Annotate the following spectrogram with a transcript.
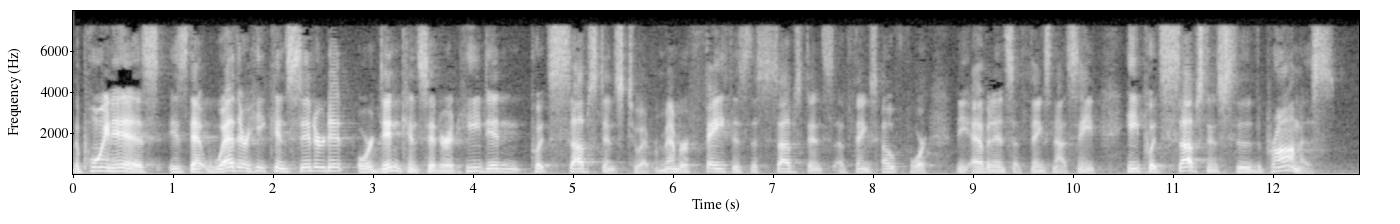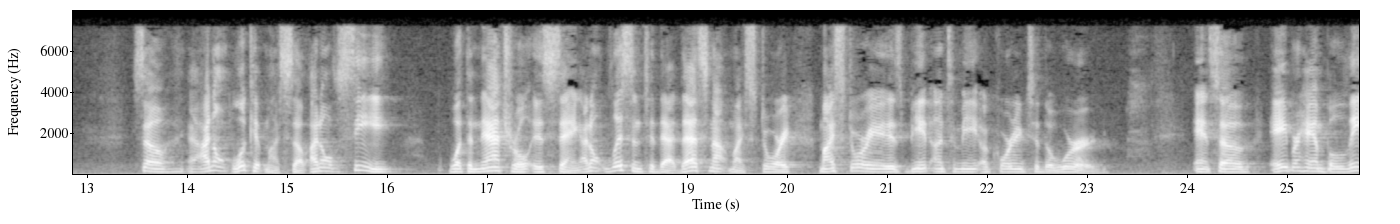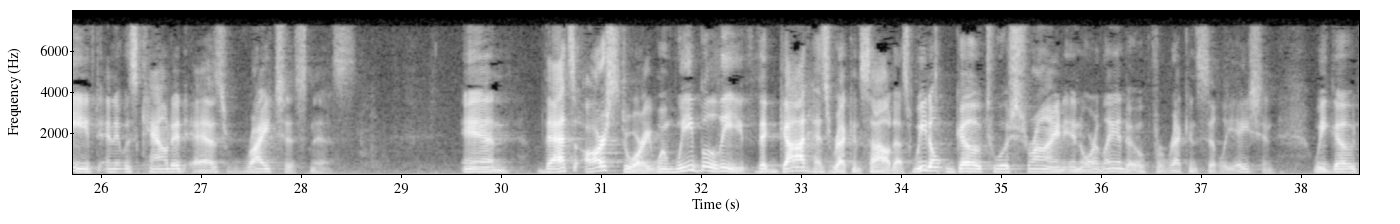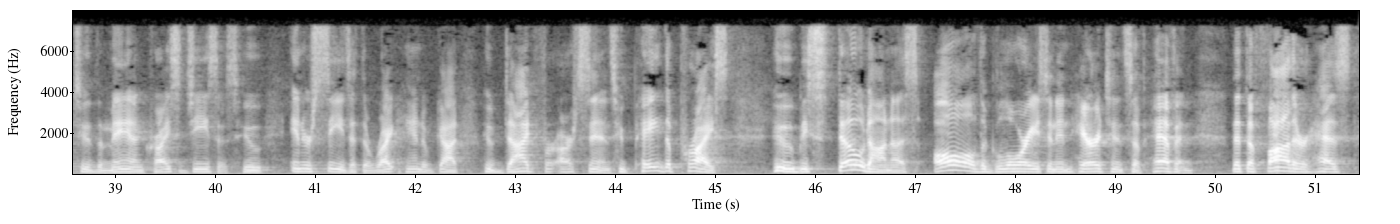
The point is is that whether he considered it or didn't consider it, he didn't put substance to it. Remember, faith is the substance of things hoped for, the evidence of things not seen. He put substance to the promise. So, I don't look at myself. I don't see what the natural is saying. I don't listen to that. That's not my story. My story is, be it unto me according to the word. And so Abraham believed, and it was counted as righteousness. And that's our story. When we believe that God has reconciled us, we don't go to a shrine in Orlando for reconciliation. We go to the man, Christ Jesus, who intercedes at the right hand of God, who died for our sins, who paid the price who bestowed on us all the glories and inheritance of heaven that the Father has,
